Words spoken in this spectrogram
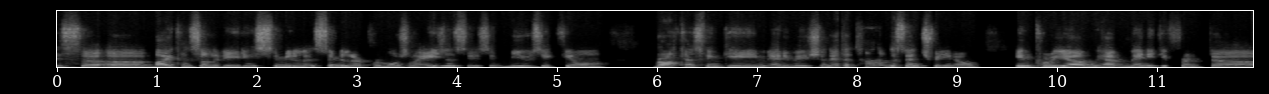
is uh, uh, by consolidating similar, similar promotional agencies in music, film, broadcasting, game, animation. At the turn of the century, you know, in Korea, we have many different, uh,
